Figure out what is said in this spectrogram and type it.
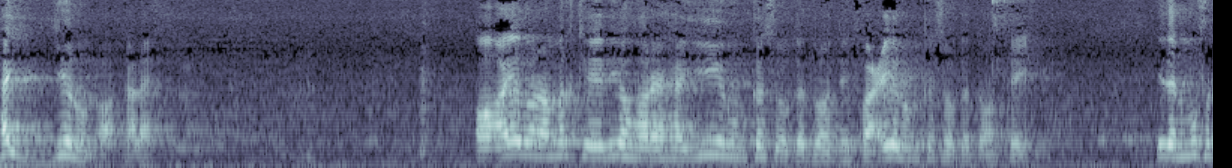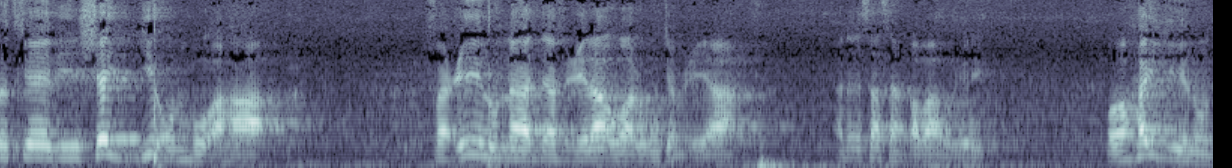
hayinun oo kale oo ayaduna markeedii hore hayiinun ka soo gadoontay faciilun ka soo gadoontay idan mufradkeedii shayi-un buu ahaa faciilunna haddi afcilaa waa lagu jamciyaa. Aniga saasaan qabaahu yidhi. Oo hayinun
